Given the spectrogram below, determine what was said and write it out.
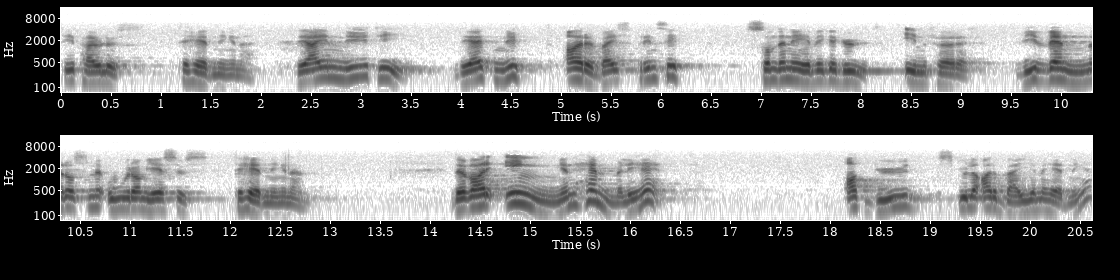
sier Paulus, til hedningene. Det er en ny tid. Det er et nytt arbeidsprinsipp som den evige Gud innfører. Vi vender oss med ord om Jesus til hedningene. Det var ingen hemmelighet at Gud skulle arbeide med hedninger.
